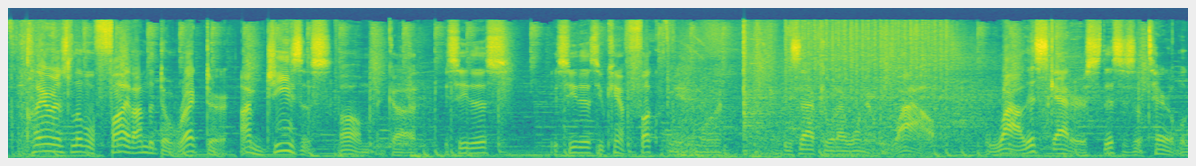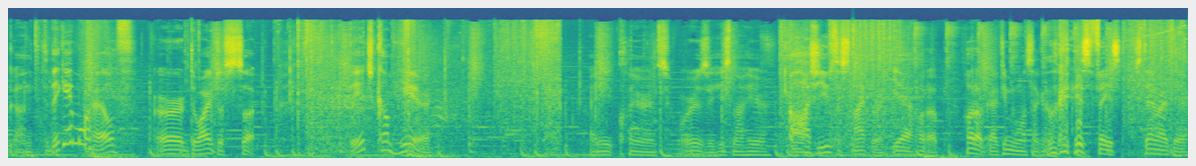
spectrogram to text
clearance level 5? I'm the director. I'm Jesus. Oh my god. You see this? You see this? You can't fuck with me anymore. Exactly what I wanted. Wow. Wow, this scatters. This is a terrible gun. Did they get more health? Or do I just suck? Bitch, come here. I need clearance. Where is he? He's not here. Oh, I should use the sniper. Yeah, hold up. Hold up, guy. Give me one second. Look at his face. Stand right there.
